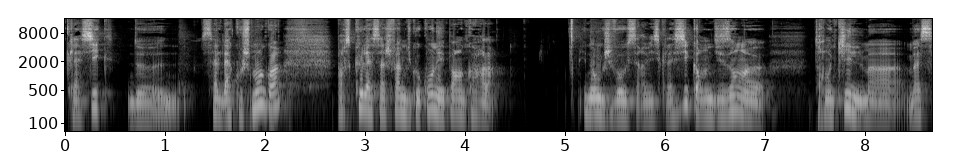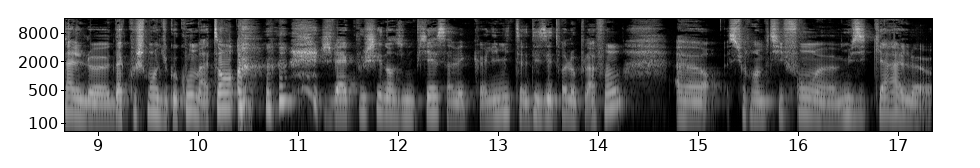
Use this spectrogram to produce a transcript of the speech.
classique de salle d'accouchement, quoi, parce que la sage-femme du cocon n'est pas encore là. Et donc je vais au service classique en me disant, tranquille, ma, ma salle d'accouchement du cocon m'attend. je vais accoucher dans une pièce avec limite des étoiles au plafond, euh, sur un petit fond musical,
